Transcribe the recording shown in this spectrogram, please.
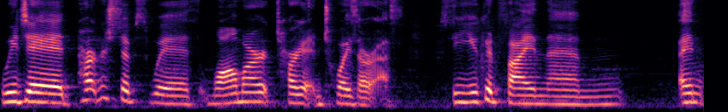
We did partnerships with Walmart, Target, and Toys R Us. So you could find them in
